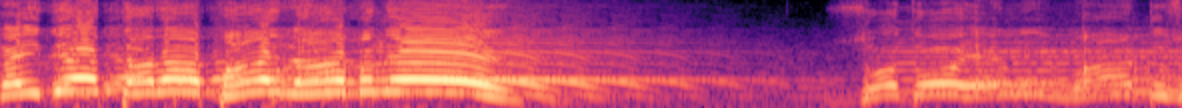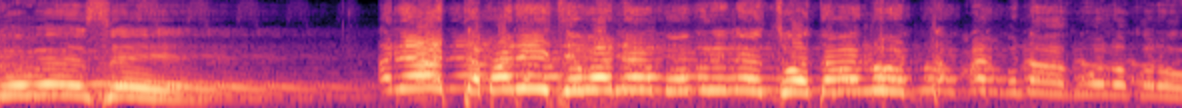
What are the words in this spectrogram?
કહી દે તારા ભાઈ રામને. જોધો એની વાટ જોવે છે. અરે તમારી જવાને મોકલીને જોતાનો ટાઈમ ના બોલો કરો.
